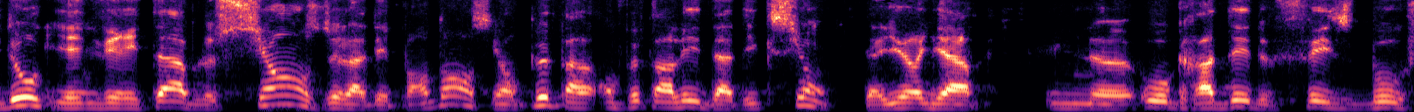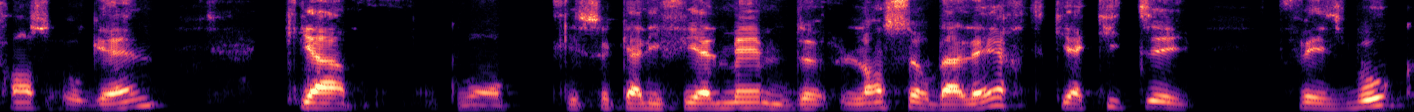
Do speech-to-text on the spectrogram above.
donc, il y a une véritable science de la dépendance et on peut, on peut parler d'addiction. D'ailleurs, il y a une haut gradée de Facebook, France Hogan, qui, a, qui se qualifie elle-même de lanceur d'alerte, qui a quitté Facebook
